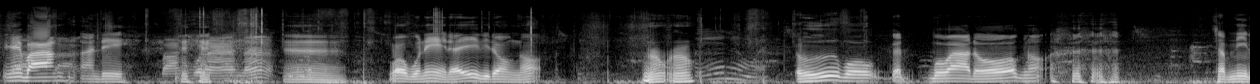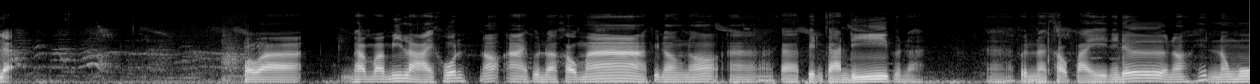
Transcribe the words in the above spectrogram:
แม่ใหญ่บางอันดี บางบ่นานนะเออเว่าบ่แน่ได้พี่น้องเนาะเอาเอาเป็นอยู่อะเออบ่ก็บ่ว่าดอกเนาะจำนี่แหละ เพราะว่าทำว่ามีหลายคนเนาะอ้ายเพิ่นว่าเข้ามาพี่น้องเนาะอ่าก็เป็นการดีเพิ่นว่าอ่าเพิ่นว่าเข้าไปในเด้อเนาะเห็นน้องหมู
